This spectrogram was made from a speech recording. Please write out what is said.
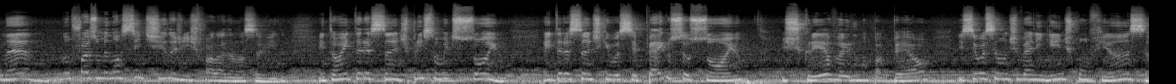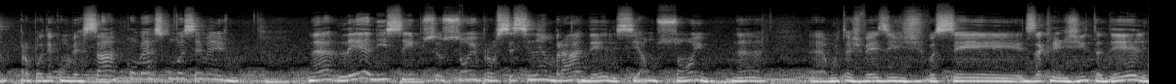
né, não faz o menor sentido a gente falar da nossa vida. Então é interessante, principalmente sonho. É interessante que você pegue o seu sonho, escreva ele no papel e se você não tiver ninguém de confiança para poder conversar, converse com você mesmo. Né? Lê ali sempre o seu sonho para você se lembrar dele, se é um sonho, né? É, muitas vezes você desacredita dele,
